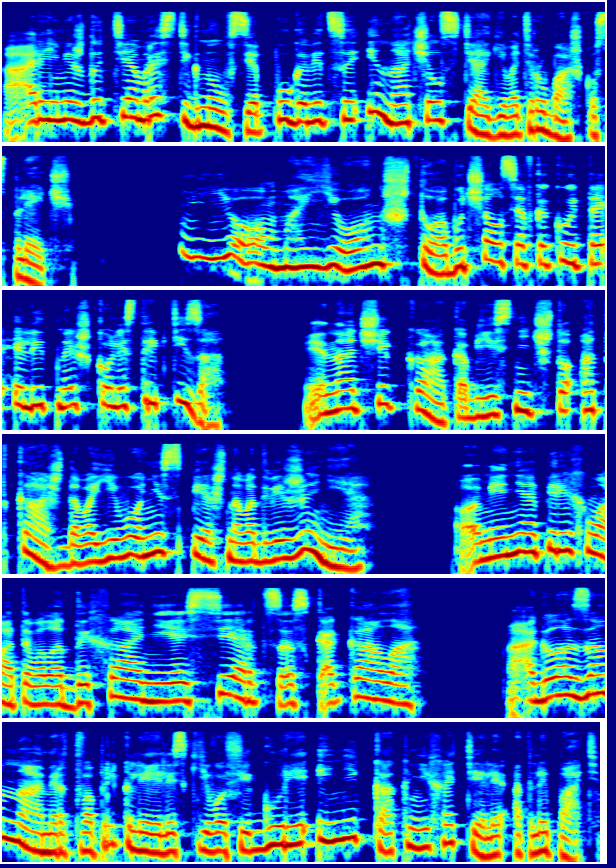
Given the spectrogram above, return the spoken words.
Ари между тем расстегнул все пуговицы и начал стягивать рубашку с плеч. «Ё-моё, он что, обучался в какой-то элитной школе стриптиза?» Иначе как объяснить, что от каждого его неспешного движения у меня перехватывало дыхание, сердце скакало, а глаза намертво приклеились к его фигуре и никак не хотели отлипать.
